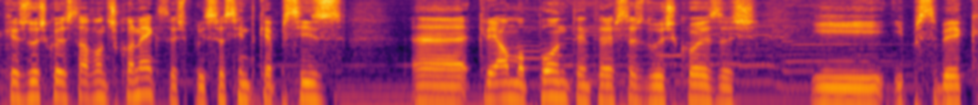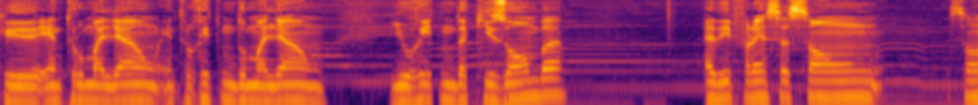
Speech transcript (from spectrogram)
que as duas coisas estavam desconexas. Por isso eu sinto que é preciso uh, criar uma ponte entre estas duas coisas e, e perceber que entre o malhão, entre o ritmo do malhão e o ritmo da kizomba, a diferença são, são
